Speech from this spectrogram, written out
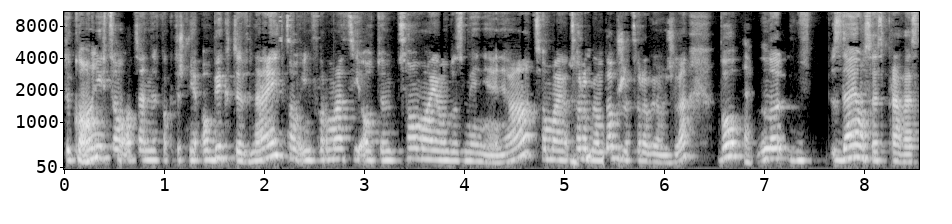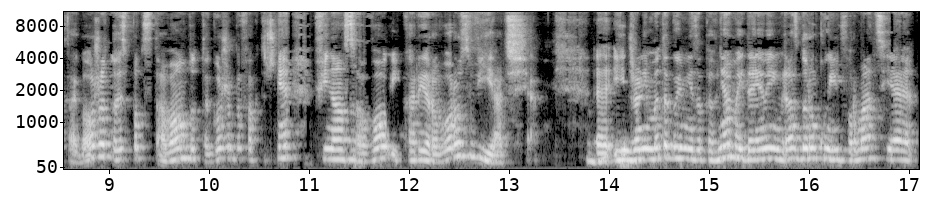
tylko oni chcą oceny faktycznie obiektywnej, chcą informacji o tym, co mają do zmienienia, co, mają, co robią dobrze, co robią źle, bo tak. no, zdają sobie sprawę z tego, że to jest podstawą do tego, żeby faktycznie finansowo i karierowo rozwijać się. E, I jeżeli my tego im nie zapewniamy i dajemy im raz do roku informacje,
